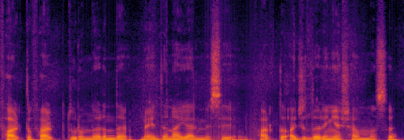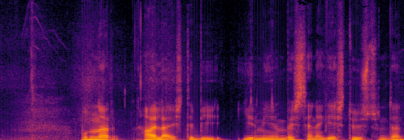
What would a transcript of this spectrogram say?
farklı farklı durumların da meydana gelmesi, farklı acıların yaşanması. Bunlar hala işte bir 20-25 sene geçti üstünden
